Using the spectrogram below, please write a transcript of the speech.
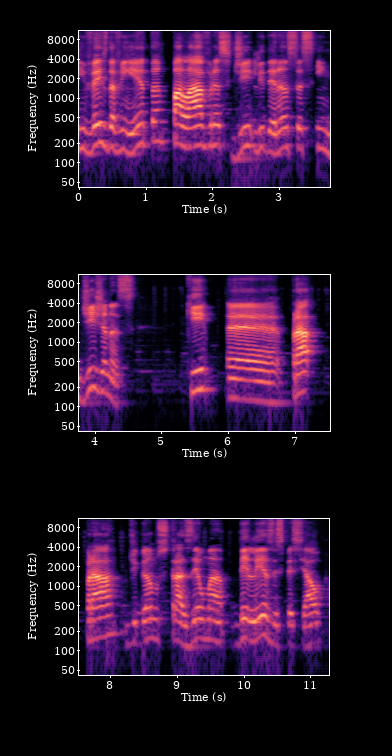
em vez da vinheta, palavras de lideranças indígenas que é, para, digamos, trazer uma beleza especial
